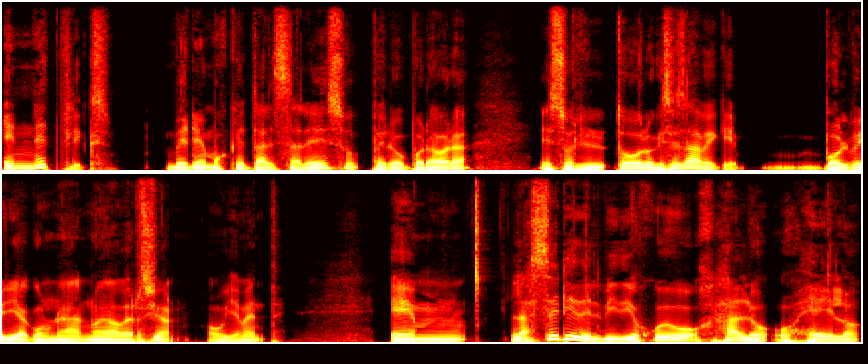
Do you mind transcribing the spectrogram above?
en Netflix. Veremos qué tal sale eso, pero por ahora eso es todo lo que se sabe, que volvería con una nueva versión, obviamente. Em, la serie del videojuego Halo o Halo,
